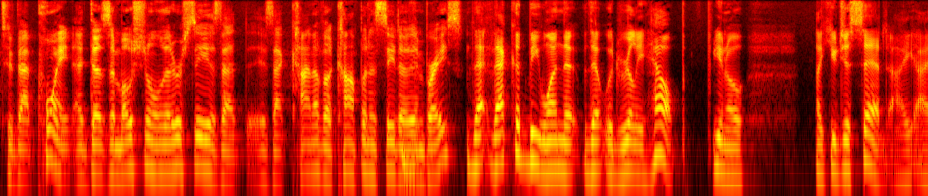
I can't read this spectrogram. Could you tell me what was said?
to that point, uh, does emotional literacy is that is that kind of a competency to embrace? That that could be one that that would really help. You know, like you just said, I, I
